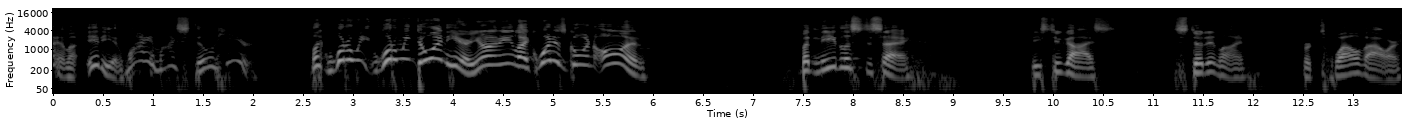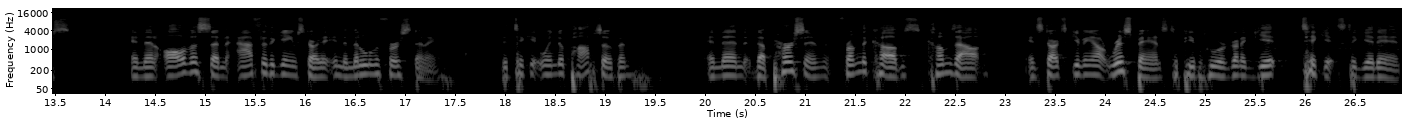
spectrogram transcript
I am an idiot. Why am I still here? Like what are we what are we doing here? You know what I mean? Like what is going on? But needless to say, these two guys stood in line for 12 hours and then all of a sudden after the game started in the middle of the first inning, the ticket window pops open and then the person from the Cubs comes out and starts giving out wristbands to people who are going to get tickets to get in.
